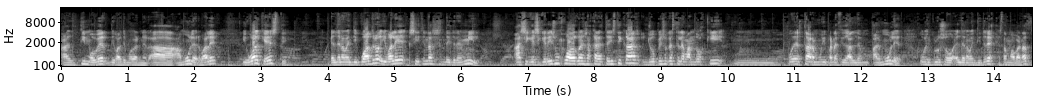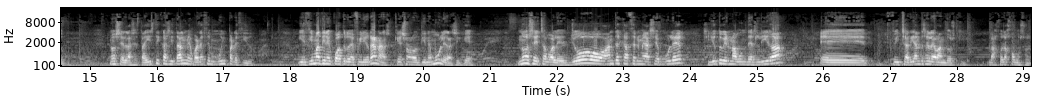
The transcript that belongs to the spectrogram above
al Timo Werner, digo al Timo Werner, a, a Müller, ¿vale? Igual que este. El de 94 y vale 663.000. Así que si queréis un jugador con esas características, yo pienso que este Lewandowski mmm, puede estar muy parecido al, al Müller. O incluso el de 93, que está más barato. No sé, las estadísticas y tal me parecen muy parecido. Y encima tiene 4 de filigranas, que eso no lo tiene Müller, así que... No sé, chavales, yo antes que hacerme a ese Müller, si yo tuviera una Bundesliga, eh, ficharía antes a Lewandowski. Las cosas como son.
